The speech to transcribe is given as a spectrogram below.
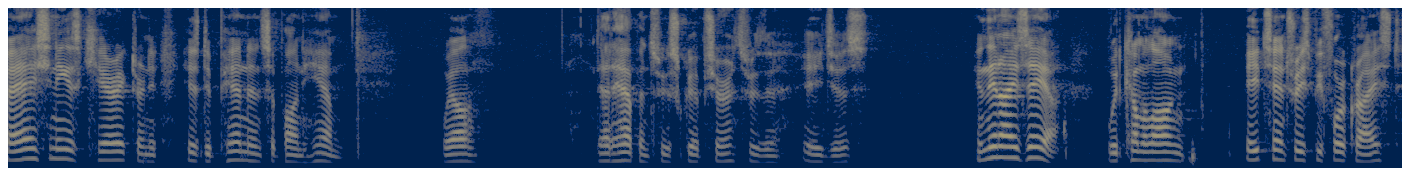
fashioning his character and his dependence upon him. Well, that happened through Scripture, through the ages. And then Isaiah would come along eight centuries before Christ,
